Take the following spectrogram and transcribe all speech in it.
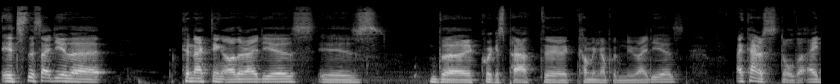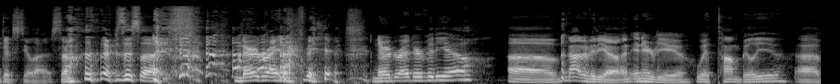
it's this idea that connecting other ideas is the quickest path to coming up with new ideas. I kind of stole that. I did steal that. So there's this uh, Nerdwriter video, uh, not a video, an interview with Tom Bilyeu, uh,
